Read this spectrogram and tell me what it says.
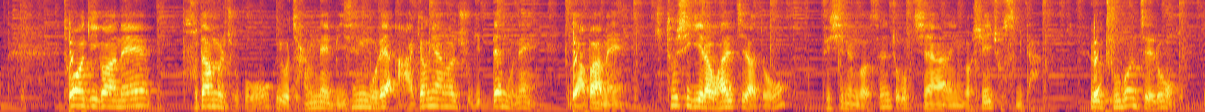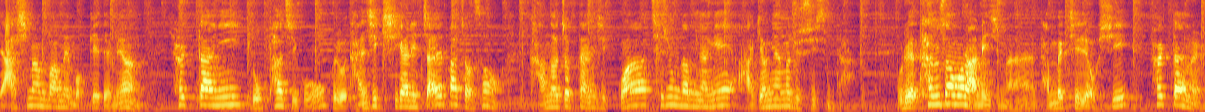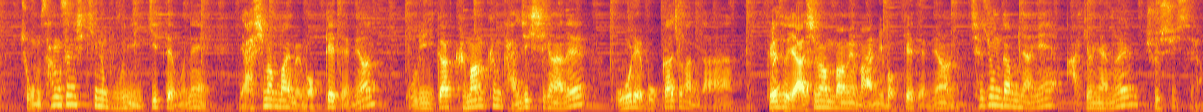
소화기관에 부담을 주고 그리고 장내 미생물에 악영향을 주기 때문에 야밤에 키토식이라고 할지라도 드시는 것은 조금 지양하는 것이 좋습니다. 그리고 두 번째로 야심한 밤에 먹게 되면 혈당이 높아지고 그리고 단식 시간이 짧아져서 간헐적 단식과 체중 감량에 악영향을 줄 수 있습니다. 우리가 탄수화물은 아니지만 단백질 역시 혈당을 조금 상승시키는 부분이 있기 때문에 야심한 밤에 먹게 되면 우리가 그만큼 단식 시간을 오래 못 가져간다. 그래서 야심한 밤에 많이 먹게 되면 체중 감량에 악영향을 줄 수 있어요.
